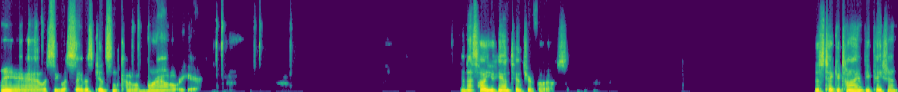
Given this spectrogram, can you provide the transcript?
And let's see, let's say this kid's some kind of a brown over here. And that's how you hand tint your photos. Just take your time, be patient.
